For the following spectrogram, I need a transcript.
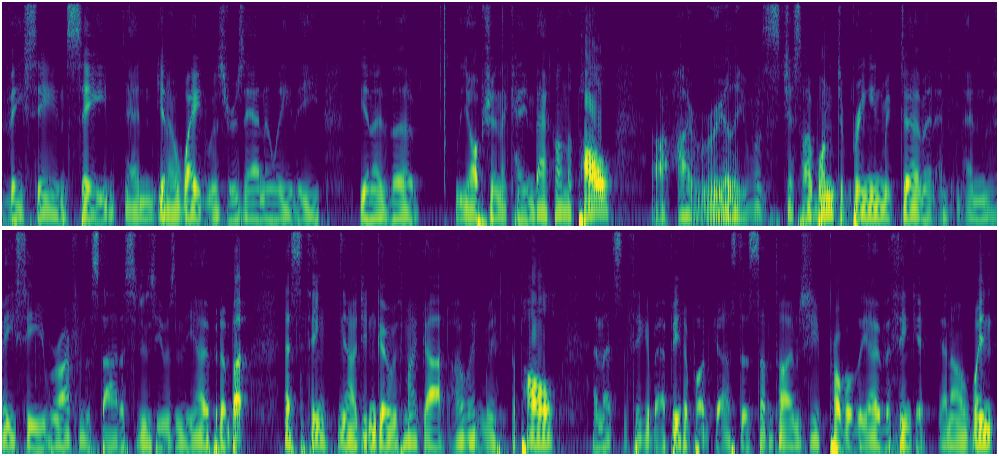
VC and C? And, you know, Wade was resoundingly the, you know, the, the option that came back on the poll. I really was just I wanted to bring in McDermott and, and VC right from the start as soon as he was in the opener, but that's the thing. You know, I didn't go with my gut. I went with the poll, and that's the thing about being a podcaster. Sometimes you probably overthink it, and I went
